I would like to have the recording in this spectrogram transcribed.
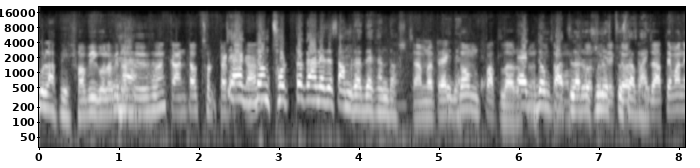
গোলাপি। সবই গোলাপি হ্যাঁ। পাচ্ছেন কানটাও ছোট্ট একদম ছোট্ট কানে যে চামড়া দেখেন দশ চামড়াটা একদম পাতলা একদম পাতলা, রসুনের চোষা ভাই। যাতে মানে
